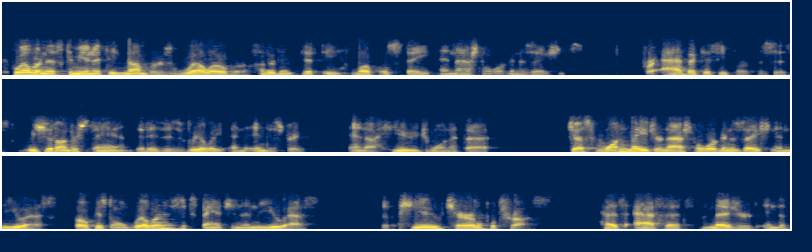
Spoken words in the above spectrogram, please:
The wilderness community numbers well over 150 local, state, and national organizations. For advocacy purposes, we should understand that it is really an industry, and a huge one at that. Just one major national organization in the U.S. focused on wilderness expansion in the U.S., the Pew Charitable Trust, has assets measured in the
